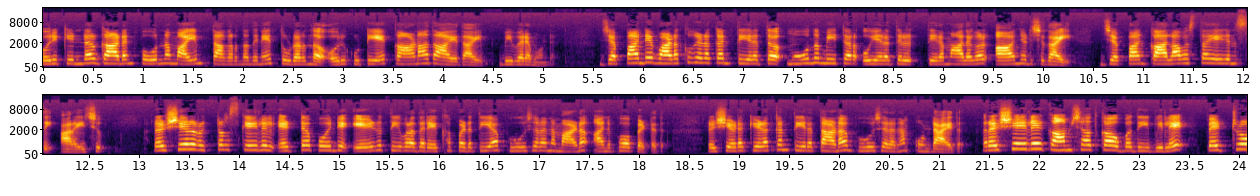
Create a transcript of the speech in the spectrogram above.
ഒരു കിൻഡർ ഗാർഡൻ പൂർണമായും തകർന്നതിനെ തുടർന്ന് ഒരു കുട്ടിയെ കാണാതായതായും വിവരമുണ്ട്. ജപ്പാന്റെ വടക്കുകിഴക്കൻ തീരത്ത് മൂന്ന് മീറ്റർ ഉയരത്തിൽ തിരമാലകൾ ആഞ്ഞടിച്ചതായി ജപ്പാൻ കാലാവസ്ഥാ ഏജൻസി അറിയിച്ചു. റഷ്യയിൽ റിക്ടർ സ്കെയിലിൽ എട്ട് പോയിന്റ് ഏഴ് തീവ്രത രേഖപ്പെടുത്തിയ ഭൂചലനമാണ് അനുഭവപ്പെട്ടത്. റഷ്യയുടെ കിഴക്കൻ തീരത്താണ് ഭൂചലനം ഉണ്ടായത്. റഷ്യയിലെ കാംഷാത്ക ഉപദ്വീപിലെ പെട്രോ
